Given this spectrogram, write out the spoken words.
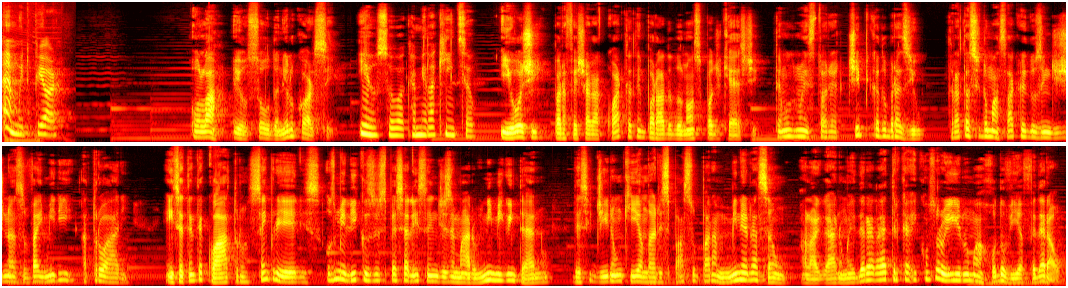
É muito pior. Olá, eu sou o Danilo Corsi. E eu sou a Camila Kintzel. E hoje, para fechar a quarta temporada do nosso podcast, temos uma história típica do Brasil. Trata-se do massacre dos indígenas Vaimiri Atroari. Em 74, sempre eles, os milicos especialistas em dizimar o inimigo interno, decidiram que iam dar espaço para mineração, alargar uma hidrelétrica e construir uma rodovia federal.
